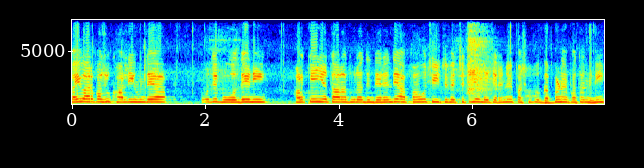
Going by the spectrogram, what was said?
ਕਈ ਵਾਰ ਪਸ਼ੂ ਖਾਲੀ ਹੁੰਦੇ ਆ ਉਹਦੇ ਬੋਲਦੇ ਨਹੀਂ ਹਲਕੀਆਂ ਹੀ ਤਾਰਾਂ ਦੂਰਾਂ ਦਿੰਦੇ ਰਹਿੰਦੇ ਆਪਾਂ ਉਹ ਚੀਜ਼ ਦੇ ਵਿੱਚ ਧੀਆਂ ਵਿੱਚ ਰਹਿੰਦੇ ਪਸ਼ੂ ਗੱਭਣ ਹੈ ਪਤਾ ਨਹੀਂ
